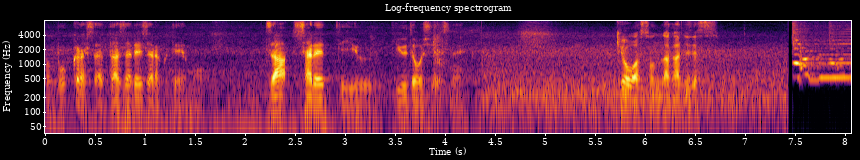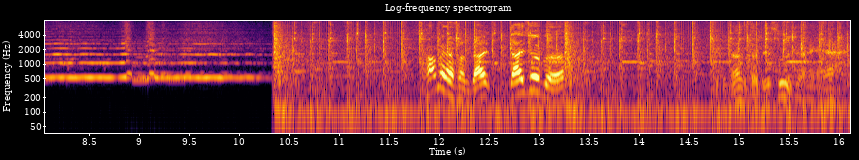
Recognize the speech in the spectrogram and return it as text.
まあ僕からしたらダジャレじゃなくて、もう、ザ・シャレっていう、言うてほしいですね。今日はそんな感じです。カメラさんだ大丈夫？なんか出そうじゃねえ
